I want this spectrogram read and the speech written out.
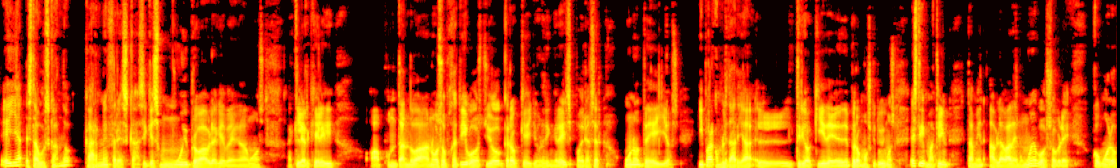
Ella está buscando carne fresca, así que es muy probable que vengamos a Killer Kelly apuntando a nuevos objetivos. Yo creo que Jordan Grace podría ser uno de ellos. Y para completar ya el trío aquí de, promos que tuvimos, Steve McLean también hablaba de nuevo sobre cómo, lo,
